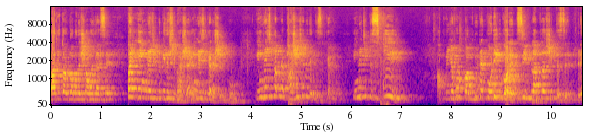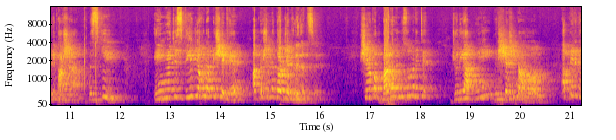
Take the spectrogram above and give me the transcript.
বাজে তর্ক আমাদের সমাজে আছে, ভাই ইংরেজি তো বিদেশি ভাষা, ইংরেজি কেন শিখব? ইংরেজিকে আপনার ভাষা হিসেবে দেখতেছেন কেন? ইংরেজি একটা স্কিল। আপনি যখন কম্পিউটার কোডিং করেন সি প্লাস শিখতেছেন, এটা কি ভাষা না স্কিল? ইংরেজি স্কিল যখন আপনি শেখেন, আপনার সামনে দরজা খুলে যাচ্ছে। সেরকম বাঙালি মুসলমান একটা যদি আপনি বিশ্বাসী না হন আপনি এটাকে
